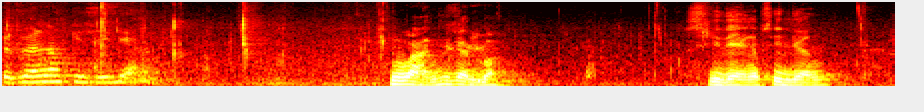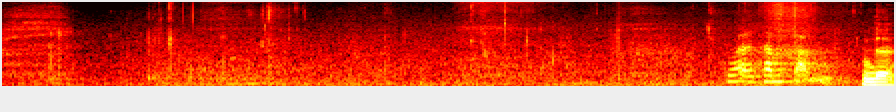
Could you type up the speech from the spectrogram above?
เป็นเพื่อนเรากินสีแดงหวานที่กันบ่สีแดงกับสีเหลืองหวานทำต่ำเด้อ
